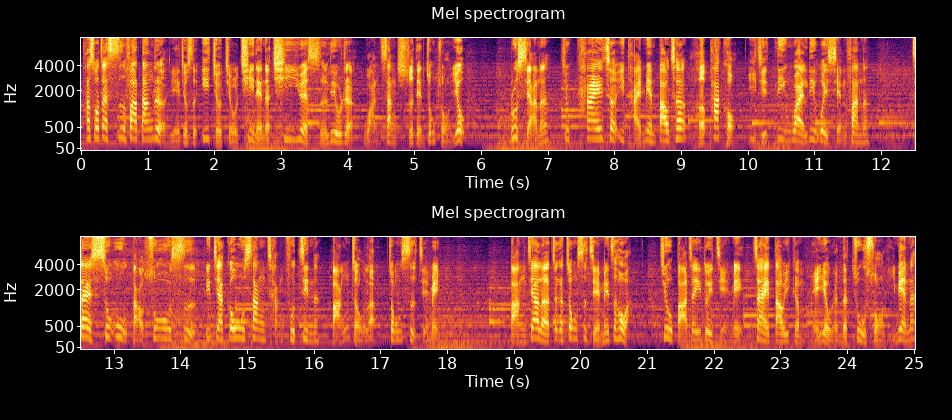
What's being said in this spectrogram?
他说在事发当日，也就是一九九七年的七月十六日晚上十点钟左右，入霞呢就开着一台面包车和 Paco 以及另外六位嫌犯呢。在苏雾岛苏雾市一家购物商场附近呢，绑走了中氏姐妹。绑架了这个中氏姐妹之后啊，就把这一对姐妹再到一个没有人的住所里面呢，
